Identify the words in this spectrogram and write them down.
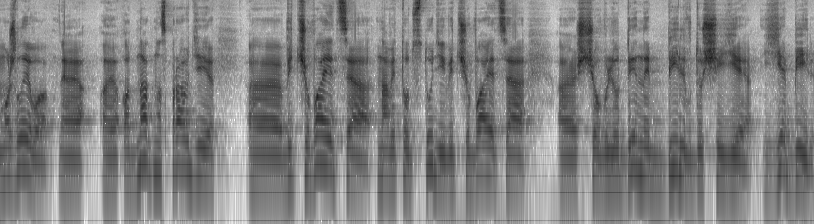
Можливо, однак насправді відчувається навіть тут в студії, відчувається, е, що в людини біль в душі є, є біль.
